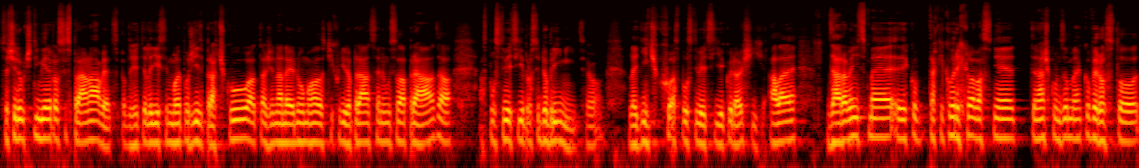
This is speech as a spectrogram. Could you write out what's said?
což je do určitý míry prostě správná věc, protože ty lidi si mohli pořídit pračku a ta žena najednou mohla začít chodit do práce, nemusela prát a, a spousty věcí je prostě dobrý mít, jo. ledničku a spousty věcí jako dalších. Ale zároveň jsme jako, tak jako rychle vlastně ten náš konzum jako vyrostl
